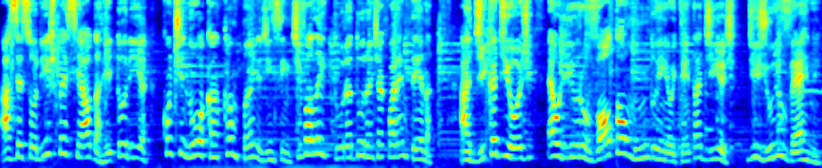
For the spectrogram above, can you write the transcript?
A assessoria especial da reitoria continua com a campanha de incentivo à leitura durante a quarentena. A dica de hoje é o livro Volta ao Mundo em 80 Dias, de Júlio Verne.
